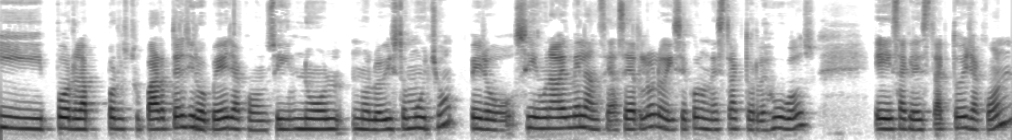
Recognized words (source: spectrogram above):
y por, la, por su parte el sirope de Yacón sí no, no lo he visto mucho, pero sí una vez me lancé a hacerlo, lo hice con un extractor de jugos, eh, saqué el extracto de Yacón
